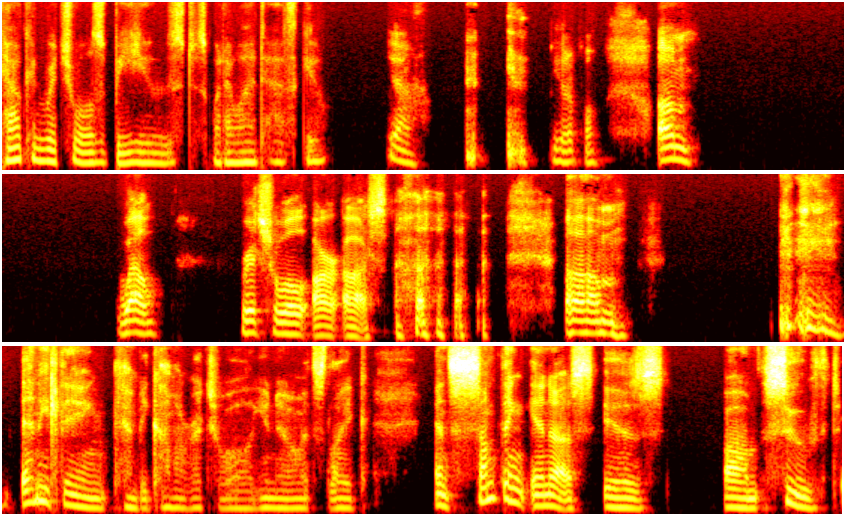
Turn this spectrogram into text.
how can rituals be used is what i wanted to ask you. Yeah. Beautiful. Um well ritual are us. Um anything can become a ritual you know it's like and something in us is um, soothed.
